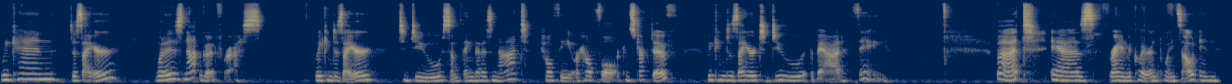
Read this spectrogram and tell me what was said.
we can desire what is not good for us. We can desire to do something that is not healthy or helpful or constructive. We can desire to do the bad thing. But as Brian McLaren points out in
